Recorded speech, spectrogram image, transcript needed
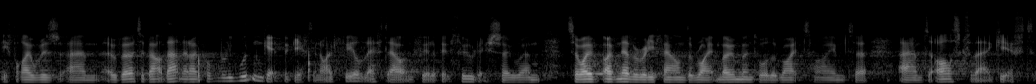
if I was overt about that, then I probably wouldn't get the gift, and I'd feel left out and feel a bit foolish. So so I've I've never really found the right moment or the right time to to ask for that gift.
